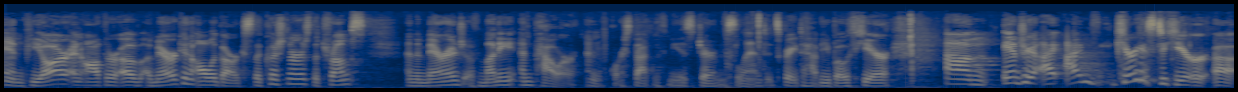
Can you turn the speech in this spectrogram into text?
NPR, and author of American Oligarchs, The Kushners, The Trumps, and the Marriage of Money and Power. And of course, back with me is Jeremy Saland. It's great to have you both here. Um, Andrea, I, am curious to hear uh,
